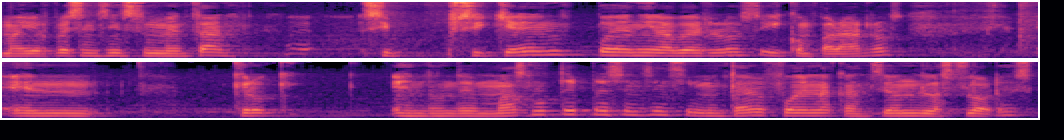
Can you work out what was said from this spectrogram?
mayor presencia instrumental. Si, si quieren pueden ir a verlos y compararlos. En, creo que en donde más noté presencia instrumental fue en la canción Las Flores,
